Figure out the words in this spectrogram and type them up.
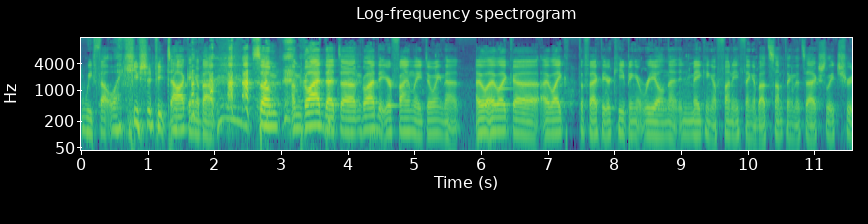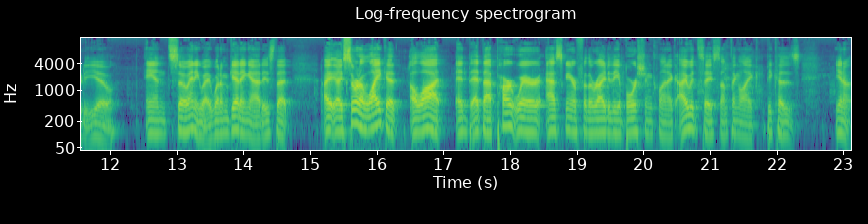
we felt like you should be talking about. so I'm, I'm glad that uh, I'm glad that you're finally doing that. I, I like uh, I like the fact that you're keeping it real and that and making a funny thing about something that's actually true to you. And so anyway, what I'm getting at is that I, I sort of like it a lot. And at that part where asking her for the ride to the abortion clinic, I would say something like, because, you know,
